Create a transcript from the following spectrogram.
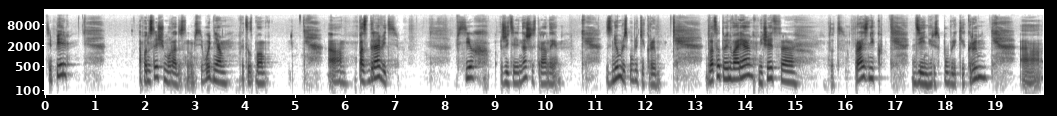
Теперь о по-настоящему радостном. Сегодня хотелось бы а, поздравить всех жителей нашей страны с Днем Республики Крым. 20 января отмечается этот праздник, День Республики Крым. А,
